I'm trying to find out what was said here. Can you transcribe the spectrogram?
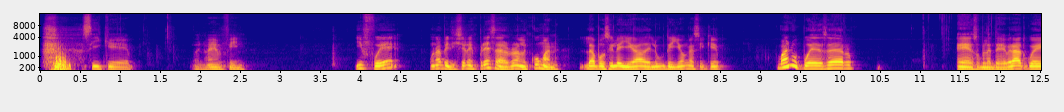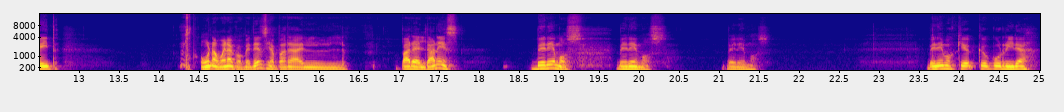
Así que, bueno, en fin. Y fue una petición expresa de Ronald Kuman, la posible llegada de Luke de Jong, así que, bueno, puede ser, eh, suplente de Bradwaite. Una buena competencia para el, para el danés. Veremos, veremos, veremos. Veremos qué, ocurrirá.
